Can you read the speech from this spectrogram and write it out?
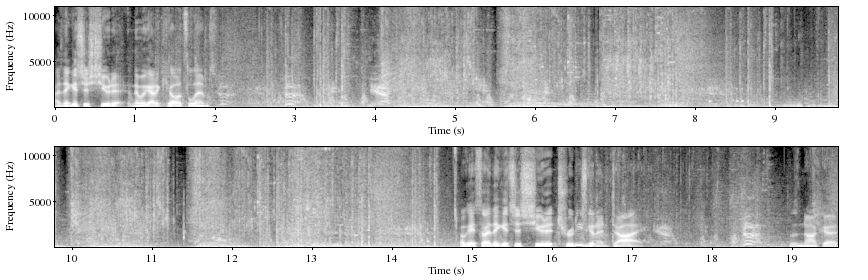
I think it's just shoot it, and then we gotta kill its limbs. Okay, so I think it's just shoot it. Trudy's gonna die. This is not good.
